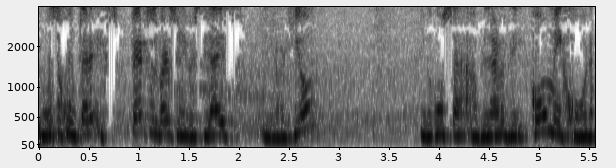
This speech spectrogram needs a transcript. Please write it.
Vamos a juntar expertos de varias universidades de la región y vamos a hablar de cómo mejorar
